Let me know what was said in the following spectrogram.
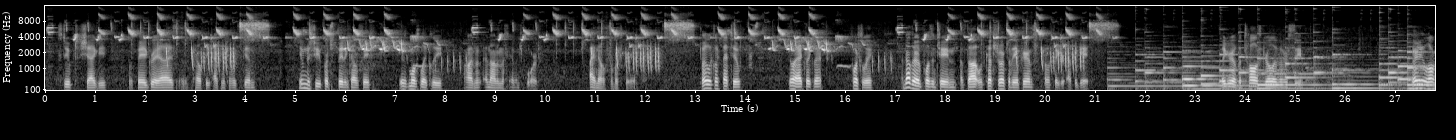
Stooped, shaggy, with faded gray eyes and healthy acne-covered skin. Even if she participated in conversation, it was most likely on an anonymous image board. I know from experience. Do I look like that too? Do I act like that? Fortunately, another unpleasant chain of thought was cut short by the appearance of a figure at the gate. Figure of the tallest girl I've ever seen. Very long,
